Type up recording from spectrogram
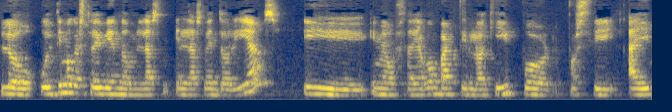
lo último que estoy viendo en las, en las mentorías y, y, me gustaría compartirlo aquí por, por si hay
